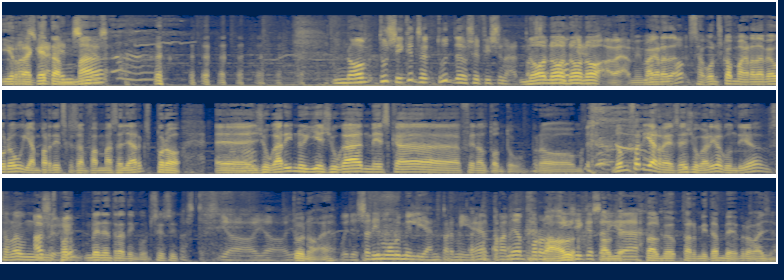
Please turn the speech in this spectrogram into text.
de i raqueta en mà. No, tu sí que ets, tu deus ser aficionat. No, no, no, no. A, veure, a mi m'agrada, segons com m'agrada veure-ho, hi ha partits que se'n fan massa llargs, però eh, Uh-huh. jugar-hi no hi he jugat més que fent el tonto. Però no em faria res, eh, jugar-hi algun dia. Em sembla un Ah, sí? esport ben entretingut, sí, sí. Ostres, jo, jo, jo, Tu no, eh? Vull dir, seria molt humiliant per mi, eh? Per la meva forma Val, física pel seria... meu- pel meu, per mi també, però vaja.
